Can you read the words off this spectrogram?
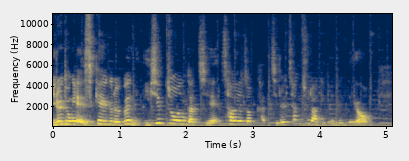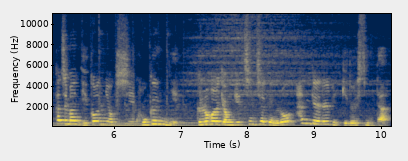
이를 통해 SK그룹은 20조 원 가치의 사회적 가치를 창출하기도 했는데요. 하지만 이건 역시 고금리, 글로벌 경기 침체 등으로 한계를 빚기도 했습니다.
